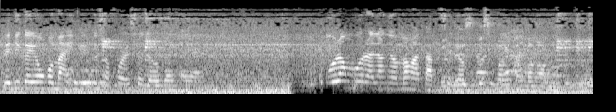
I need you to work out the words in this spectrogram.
pwede kayong kumain dito sa Porcelogan. Ayan. Murang-mura lang yung mga tapsilog ko na. sumakit ang mga ulo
